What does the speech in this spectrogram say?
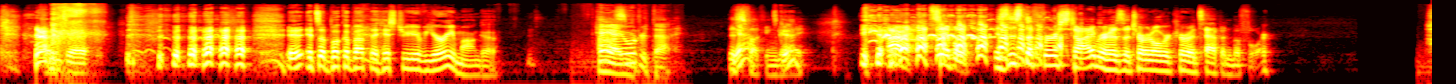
It's a, It- it's a book about the history of Yuri manga. Hey, I Um, ordered that. this Yeah, fucking guy. good. All right, simple. Is this the first time, or has eternal recurrence happened before?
